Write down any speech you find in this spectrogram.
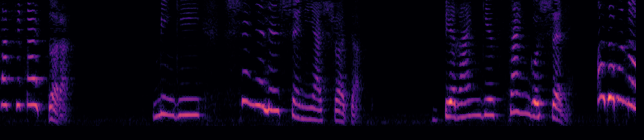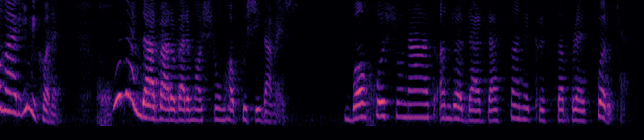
حقیقت دارن. مینگی شنل شنیش را داد. به رنگ سنگ و شنه. آدم نامرئی می‌کنه. خودم در برابر ماشروم ها پوشیدمش. با خشونت آن را در دستان کریستا برد فرو کرد.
